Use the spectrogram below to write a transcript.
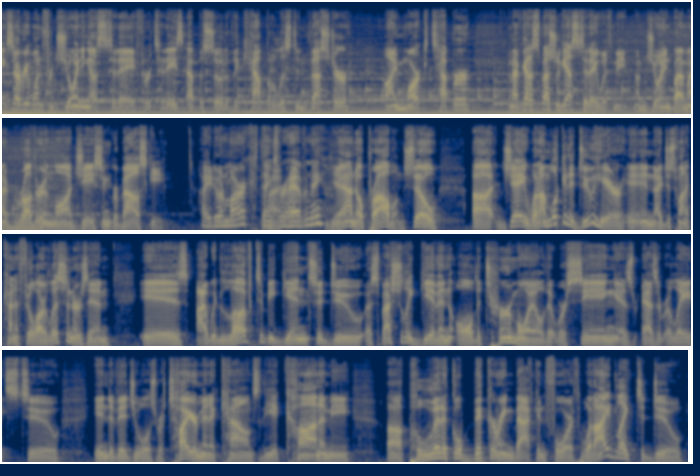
Thanks everyone for joining us today for today's episode of The Capitalist Investor. I'm Mark Tepper, and I've got a special guest today with me. I'm joined by my brother-in-law, Jason Grabowski. How you doing, Mark? Thanks for having me. Yeah, no problem. So, uh, Jay, what I'm looking to do here, and I just want to kind of fill our listeners in, is I would love to begin to do, especially given all the turmoil that we're seeing as as it relates to individuals' retirement accounts, the economy, uh, political bickering back and forth. What I'd like to do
